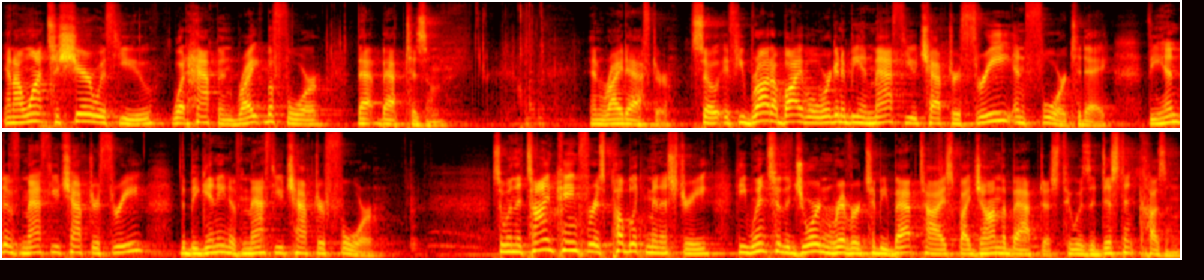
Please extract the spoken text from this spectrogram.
And I want to share with you what happened right before that baptism and right after. So, if you brought a Bible, we're going to be in Matthew chapter 3 and 4 today. The end of Matthew chapter 3, the beginning of Matthew chapter 4. So, when the time came for his public ministry, he went to the Jordan River to be baptized by John the Baptist, who was a distant cousin.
